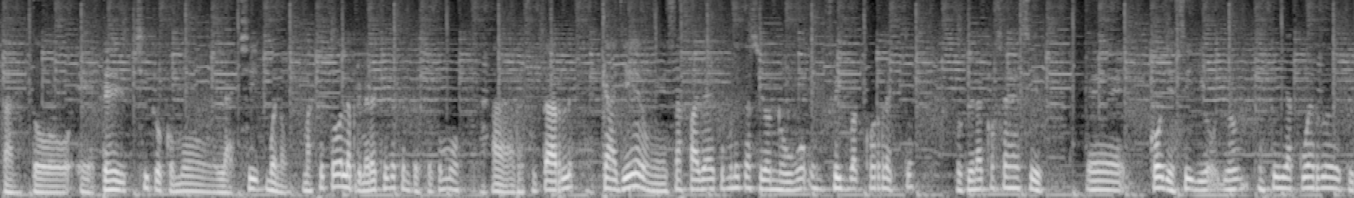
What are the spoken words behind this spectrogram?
tanto este chico como la chica, bueno, más que todo la primera chica que empezó como a refutarle, cayeron en esa falla de comunicación, no hubo un feedback correcto, porque una cosa es decir, eh, oye, sí, yo, estoy de acuerdo de que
